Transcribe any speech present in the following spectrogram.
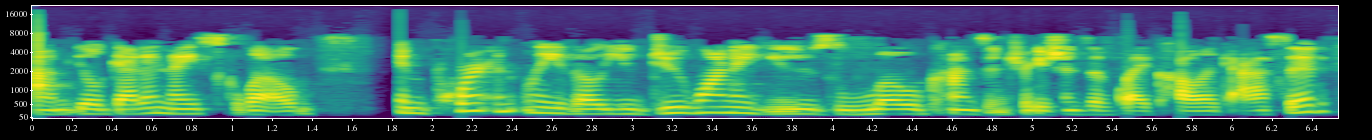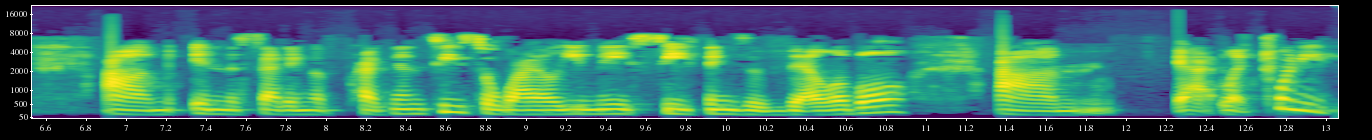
Um, you'll get a nice glow. Importantly, though, you do want to use low concentrations of glycolic acid um, in the setting of pregnancy. So while you may see things available, um, at like 20%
